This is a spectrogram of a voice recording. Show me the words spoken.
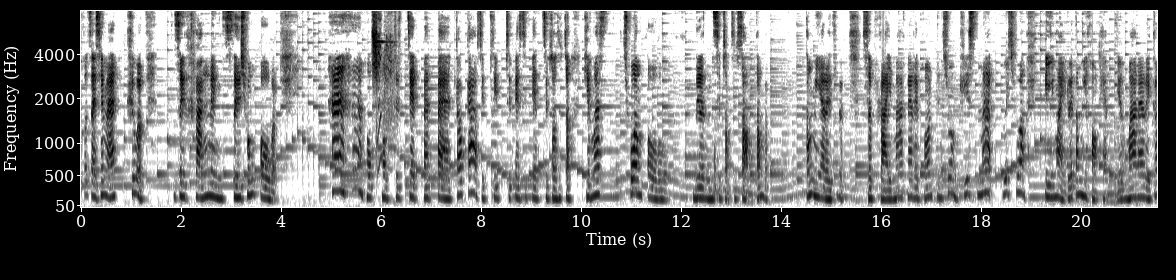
เข้าใจใช่ไหมคือแบบซื้อครั้งหนึ่งซื้อช่วงโปรแบบห้าห้าหกหกเจ็ดเจ็ดแปดแปดเก้าเก้าสิบสิบสิบเอ็ดสิบเอ็ดสิบสองสิบสองคิดว่าช่วงโปรเดือนสิบสองสิบสองต้องแบบ ต้องมีอะไรที่แบบเซอร์ไพรส์มากแน่เลยเพราะมันเป็นช่วงคริสต์มาสด้วยช่วงปีใหม่ด้วยต้องมีของแถมเยอะมากแน่เลยก็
